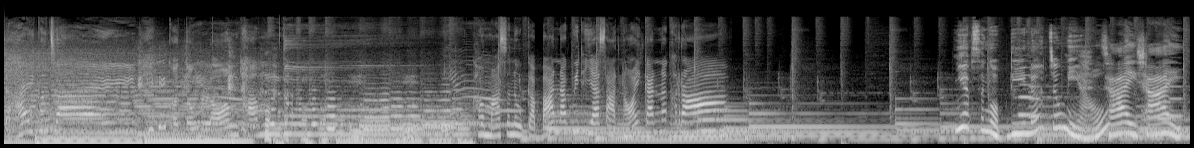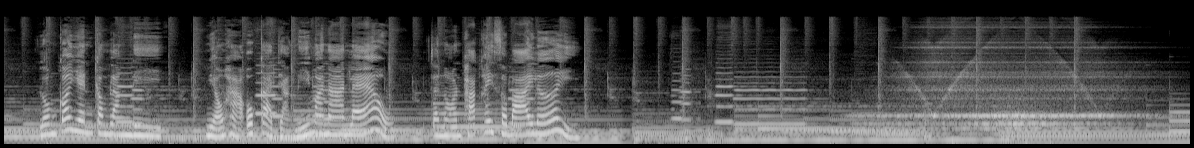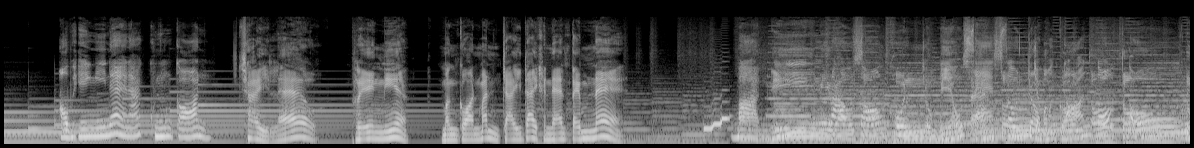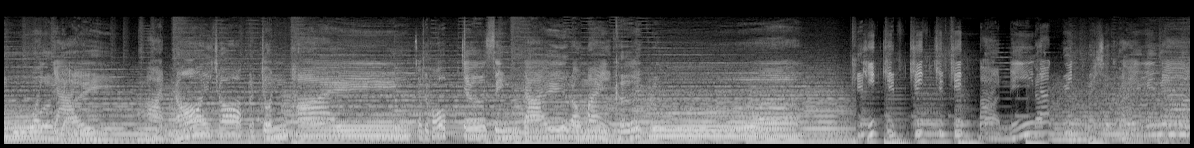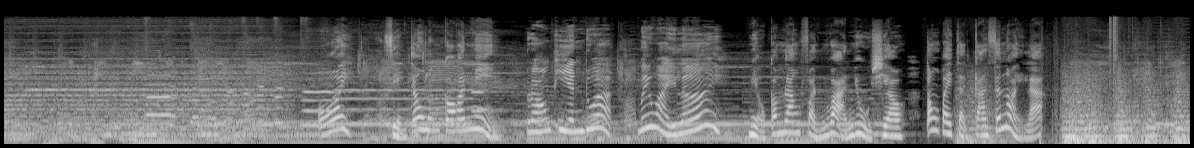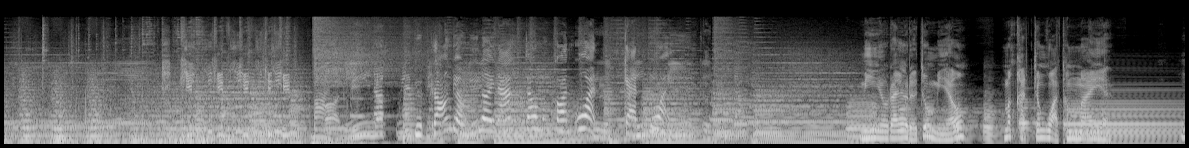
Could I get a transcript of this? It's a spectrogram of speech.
จะให้เข้าใจ ก็ต้องลองทำดู เข้ามาสนุกกับบ้านนักวิทยาศาสตร์น้อยกันนะครับ เงียบสงบดีเนอะเจ้าเหมียว ใช่ใช่ลมก็เย็นกำลังดี เหมียวหาโอกาสอย่างนี้มานานแล้ว จะนอนพักให้สบายเลย เอาเพลงนี้แน่นะ คุณมังกร ใช่แล้ว เพลงเนี้ยมังกรมั่นใจได้คะแนนเต็มแน่ บ้านนี้มีเราสองคนเจ้าเหมียวแสนสนเจ้ามังกรโตโตตัวใหญ่บ้านน้อยชอบผจญภัย จะพบเจอสิ่งใดเราไม่เคยกลัว คิดคิดคิดคิดคิดบ้านนี้นักวิทย์ไม่ใช่ใครง่าย โอ้ย เสียงเจ้ามังกรนี่ ร้องเพี้ยนด้วย ไม่ไหวเลย เหมียวกำลังฝันหวานอยู่เชียว ต้องไปจัดการซะหน่อยละคิดคิดคิดคิดคิดบ้านนี้นักวิทย์หยุดร้องเดี๋ยวนี้เลยนะ เจ้ามังกรอ้วน แกนด้วย มีอะไรเหรอเจ้าเหมียว มาขัดจังหวะทำไมอะ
